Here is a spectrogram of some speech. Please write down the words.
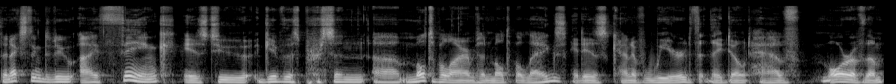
the next thing to do, I think, is to give this person uh, multiple arms and multiple legs. It is kind of weird that they don't have more of them.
